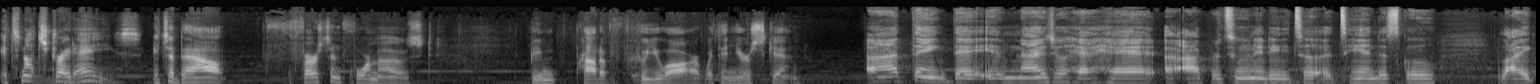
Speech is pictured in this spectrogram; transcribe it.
It's not straight A's. It's about, first and foremost, being proud of who you are within your skin. I think that if Nigel had had an opportunity to attend a school like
